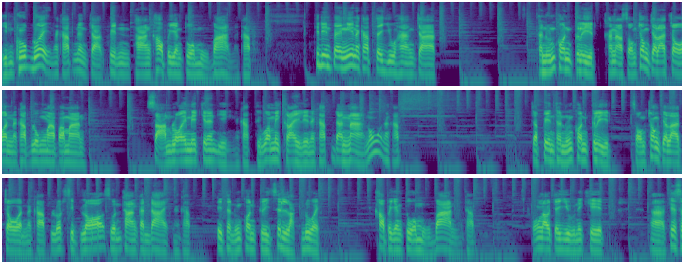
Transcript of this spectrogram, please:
หินคลุกด้วยนะครับ เนื่องจากเป็นทางเข้าไปยังตัวหมู่บ้านนะครับ ที่ดินแปลงนี้นะครับจะอยู่ห่างจากถนนคอนกรีตขนาด 2 ช่องจราจรนะครับลงมาประมาณ 300 เมตรแค่นั้นเองนะครับถือว่าไม่ไกลเลยนะครับ ด้านหน้าโน้นนะครับ จะเป็นถนนคอนกรีต 2 ช่องจราจรนะครับรถ 10 ล้อสวนทางกันได้นะครับ เป็นถนนคอนกรีตเส้นหลักด้วย เข้าไปยังตัวหมู่บ้านนะครับ ของเราจะอยู่ในเขตเทศ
